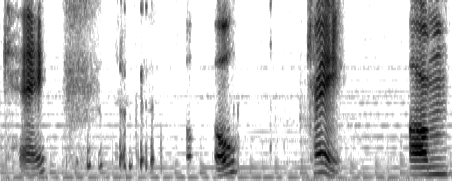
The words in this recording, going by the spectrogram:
Okay. Okay. Um.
